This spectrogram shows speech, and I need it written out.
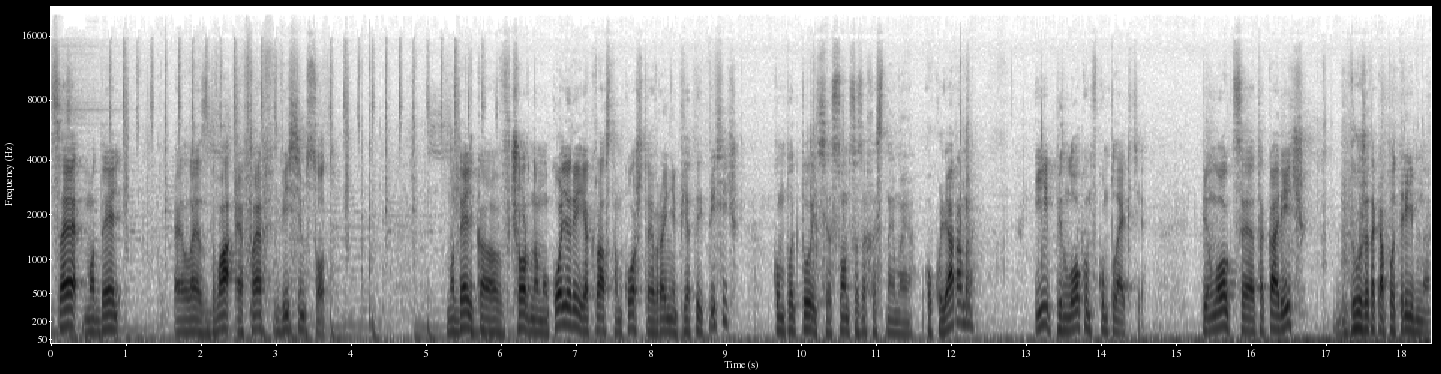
Це модель LS2 FF800. Моделька в чорному кольорі, якраз там коштує в районі 5000. Комплектується сонцезахисними окулярами і пінлоком в комплекті. Пінлок це така річ, дуже така потрібна.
